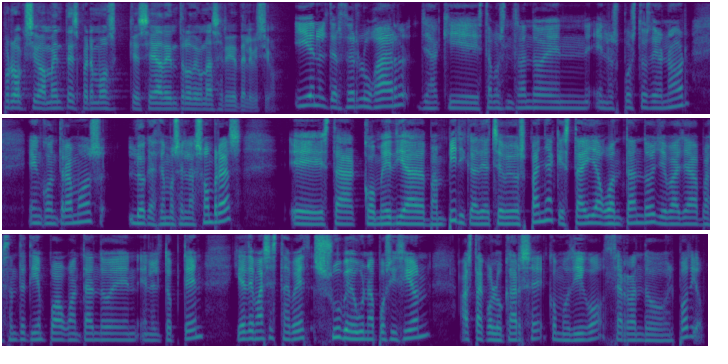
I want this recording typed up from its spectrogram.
próximamente. Esperemos que sea dentro de una serie de televisión. Y en el tercer lugar, ya aquí estamos entrando en, en los puestos de honor, encontramos lo que hacemos en las sombras, eh, esta comedia vampírica de HBO España que está ahí aguantando, lleva ya bastante tiempo aguantando en, en, el top 10 y además esta vez sube una posición hasta colocarse, como digo, cerrando el podio.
